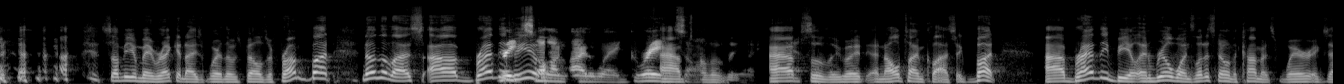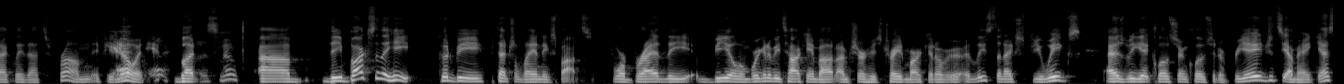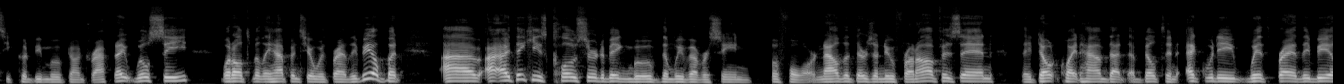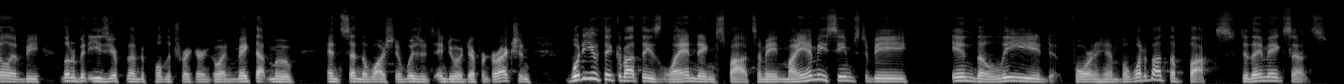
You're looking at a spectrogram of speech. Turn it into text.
Some of you may recognize where those bells are from, but nonetheless, uh, Bradley Great Beal, song, by the way. Great absolutely, song, absolutely, yes. an all-time classic. But uh, Bradley Beal and real ones. Let us know in the comments where exactly that's from if you yeah, know it. Yeah, but uh, the Bucks and the Heat could be potential landing spots for Bradley Beal. And we're going to be talking about, I'm sure, his trade market over at least the next few weeks as we get closer and closer to free agency. I mean, I guess he could be moved on draft night. We'll see what ultimately happens here with Bradley Beal. But uh, I think he's closer to being moved than we've ever seen before. Now that there's a new front office in, they don't quite have that built in equity with Bradley Beal. It'd be a little bit easier for them to pull the trigger and go ahead and make that move and send the Washington Wizards into a different direction. What do you think about these landing spots? I mean, Miami seems to be in the lead for him, but what about the Bucks? Do they make sense?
